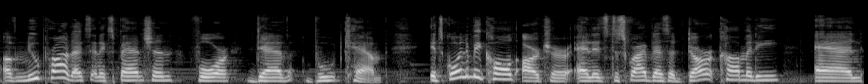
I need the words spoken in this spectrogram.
of new products and expansion for Dev Bootcamp. It's going to be called Archer, and it's described as a dark comedy and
